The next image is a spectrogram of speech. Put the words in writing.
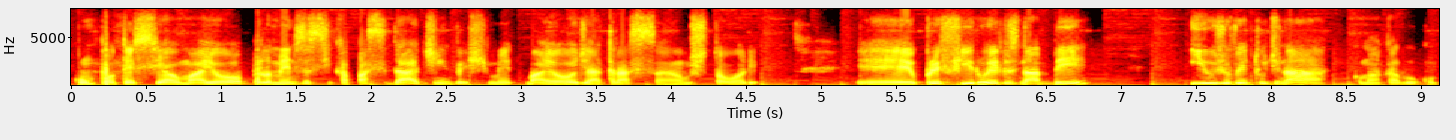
com potencial maior, pelo menos assim, capacidade de investimento maior, de atração, história. É, eu prefiro eles na B e o Juventude na A, como acabou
